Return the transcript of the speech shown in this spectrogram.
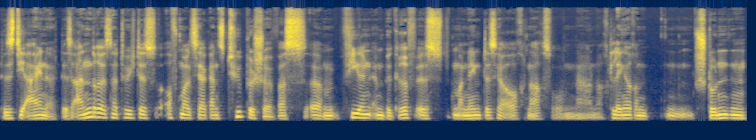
Das ist die eine. Das andere ist natürlich das oftmals ja ganz typische, was ähm, vielen im Begriff ist. Man nennt es ja auch nach so na, nach längeren hm, Stunden,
